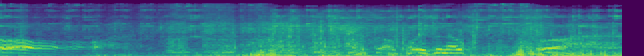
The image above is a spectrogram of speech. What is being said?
Oh. I saw poison oak. Oh.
